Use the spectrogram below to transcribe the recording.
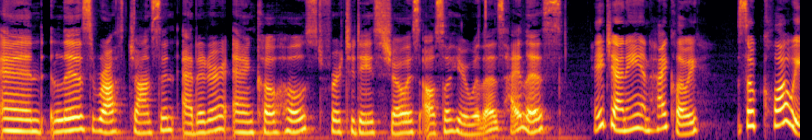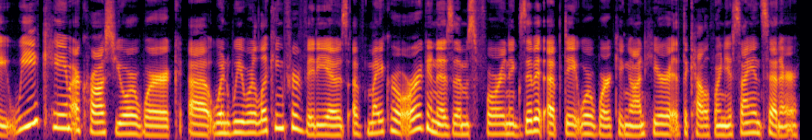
And Liz Roth Johnson, editor and co host for today's show, is also here with us. Hi, Liz. Hey, Jenny, and hi, Chloe. So, Chloe, we came across your work uh, when we were looking for videos of microorganisms for an exhibit update we're working on here at the California Science Center.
